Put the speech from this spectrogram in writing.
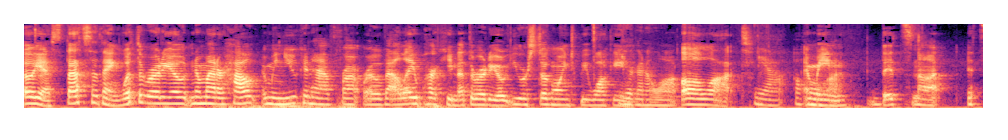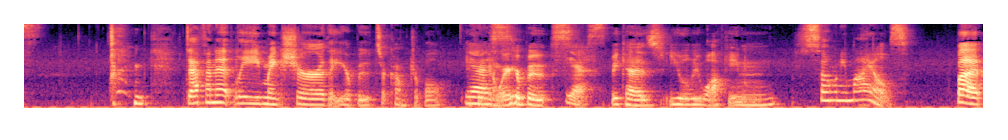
Oh yes, that's the thing with the rodeo. No matter how, I mean, you can have front row valet parking at the rodeo. You are still going to be walking. You're gonna walk. a lot. Yeah, a I mean, lot. it's not. It's definitely make sure that your boots are comfortable. If you're Yes. gonna wear your boots. Yes. Because you will be walking so many miles. But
